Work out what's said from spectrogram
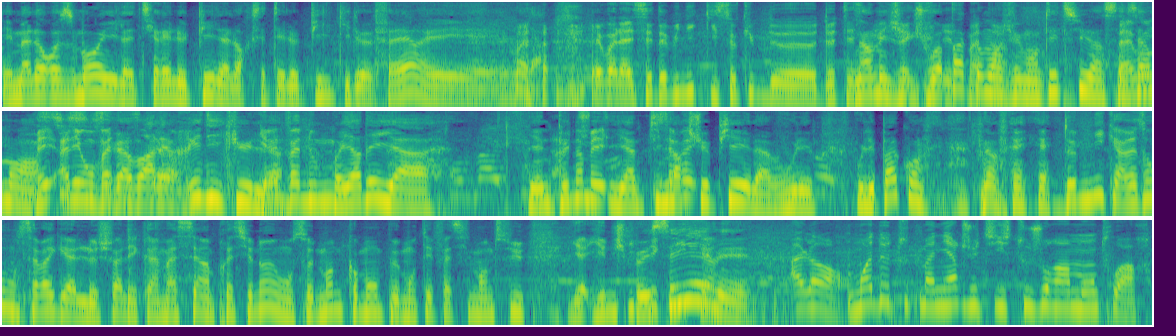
Et malheureusement, il a tiré le pile alors que c'était le pile qu'il devait faire. Et voilà. Et voilà, c'est Dominique qui s'occupe de, de tester. Non, mais je, je vois pas comment je vais monter dessus, hein, Bah oui, sincèrement. mais hein. allez, on va Ça avoir l'air ridicule. Gaël va nous- Regardez, il y a, il y a une Ah, non, petite, mais il y a un petit marchepied là. Vous voulez, vous voulez pas qu'on. Non, mais- Dominique a raison, c'est vrai, Gaël, le cheval est quand même assez impressionnant et on se demande comment on peut monter facilement dessus. Il y a, il y a une Je peux technique. essayer, mais Alors moi de toute manière j'utilise toujours un montoir.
